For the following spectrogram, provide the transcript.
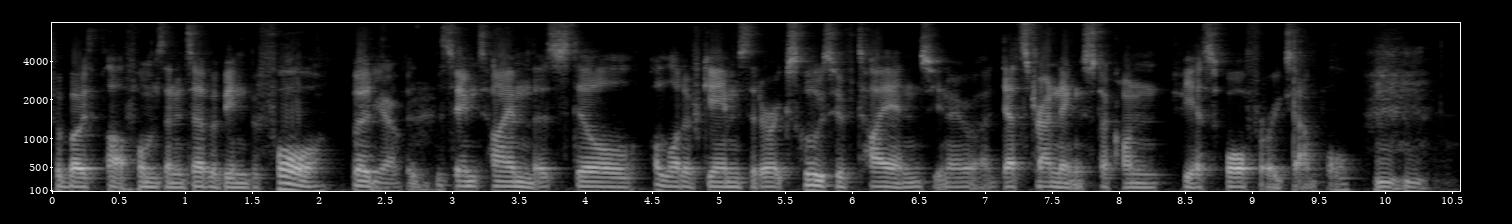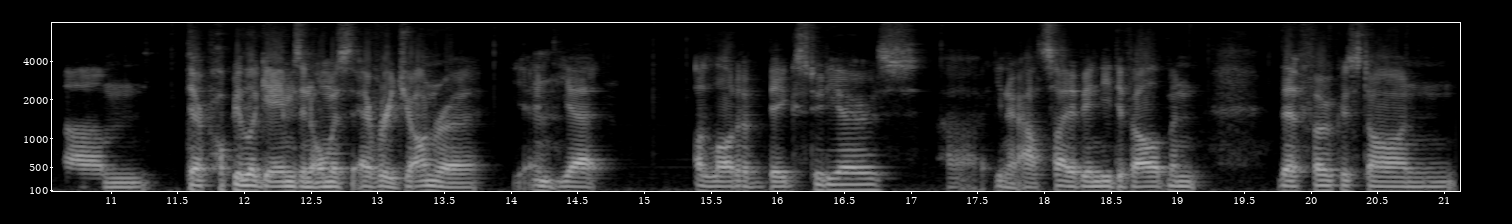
for both platforms than it's ever been before. But Yeah. at the same time, there's still a lot of games that are exclusive tie-ins. You know, uh, Death Stranding stuck on PS4, for example. Mm-hmm. Um, they're popular games in almost every genre, and Mhm. yet a lot of big studios, uh, you know, outside of indie development, they're focused on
